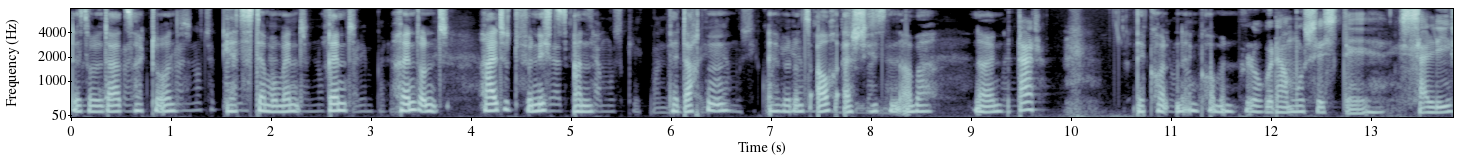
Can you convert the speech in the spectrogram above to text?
der Soldat sagte uns, jetzt ist der Moment, rennt, rennt und haltet für nichts an. Wir dachten, er würde uns auch erschießen, aber Nein. Wir konnten entkommen. Logramos este salir.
